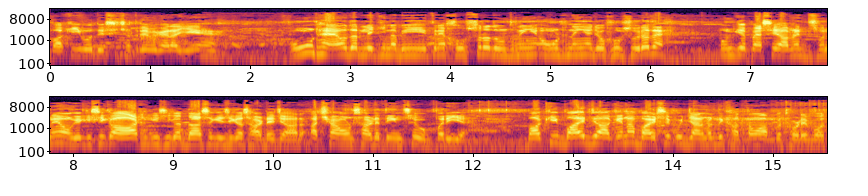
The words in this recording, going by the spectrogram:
बाकी वो देसी छतरे वगैरह ये हैं। ऊँट हैं उधर, लेकिन अभी इतने खूबसूरत ऊँट नहीं है, ऊँट नहीं है जो खूबसूरत हैं। उनके पैसे आपने सुने होंगे, किसी का आठ, किसी का दस, किसी का साढ़े चार। अच्छा ऊँट साढ़े तीन से ऊपर ही है। बाकी बाहर जाके ना, बाहर से कुछ जानवर दिखाता हूँ आपको थोड़े बहुत।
